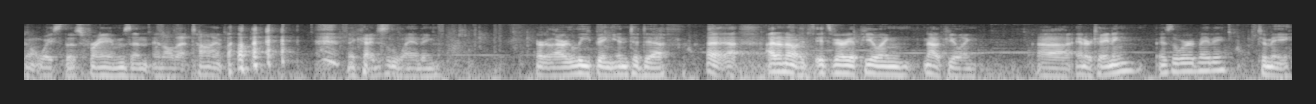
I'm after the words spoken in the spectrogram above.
Don't waste those frames and, and all that time. that guy just landing or, or leaping into death. Uh, I don't know. It's, it's very appealing. Not appealing. Uh, entertaining is the word, maybe to me,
